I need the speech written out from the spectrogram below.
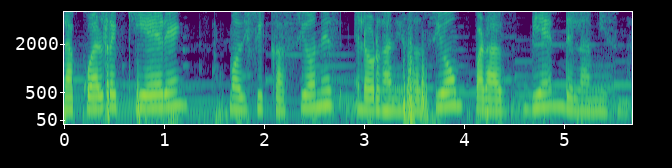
la cual requieren modificaciones en la organización para bien de la misma.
